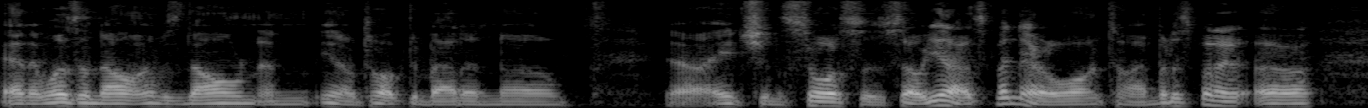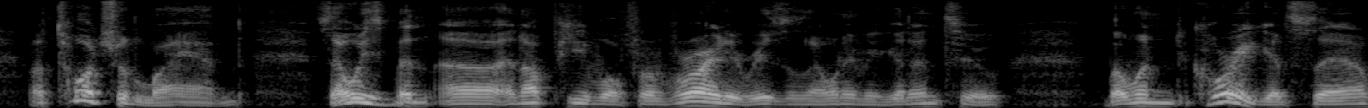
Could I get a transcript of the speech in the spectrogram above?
and it wasn't known. It was known and you know talked about in uh, uh, ancient sources. So you know it's been there a long time, but it's been a, a, a tortured land. It's always been uh, an upheaval for a variety of reasons I won't even get into. But when Corey gets there,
